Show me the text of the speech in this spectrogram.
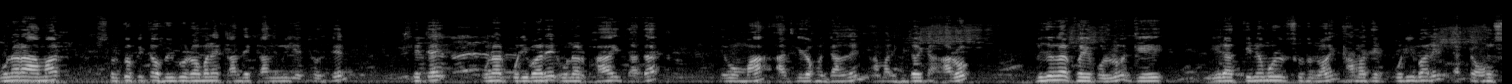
ওনারা আমার স্বর্গীয় পিতা হবিবুর রহমানের কাঁধে কাঁধ মিলিয়ে চলতেন। সেটাই ওনার পরিবারের, ওনার ভাই, দাদা এবং মা আজকে যখন জানলেন, আমার হৃদয়টা আরও বেদনাক হয়ে পড়ল যে এরা তৃণমূল শুধু নয়, আমাদের পরিবারের একটা অংশ।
